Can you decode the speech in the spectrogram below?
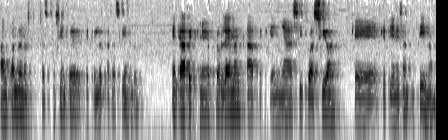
aun cuando no estás consciente de, que lo estás haciendo, en cada pequeño problema, en cada pequeña situación que, que tienes ante ti, ¿no?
